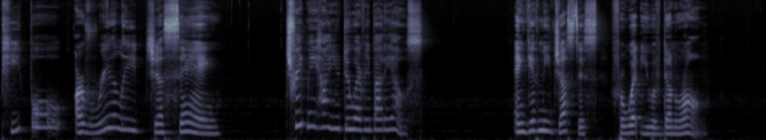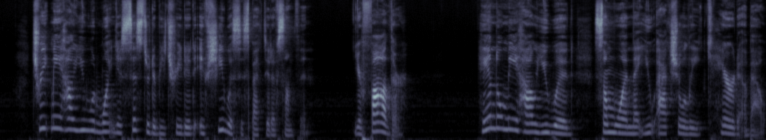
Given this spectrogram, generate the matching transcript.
People are really just saying, treat me how you do everybody else, and give me justice for what you have done wrong. Treat me how you would want your sister to be treated if she was suspected of something your father. Handle me how you would someone that you actually cared about.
